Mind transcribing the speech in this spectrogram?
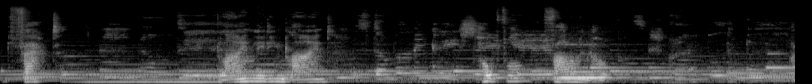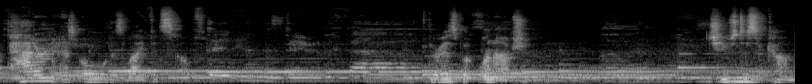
and fact. Blind leading blind. Hopeful following hope. A pattern as old as life itself. There is but one option. Choose to succumb.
